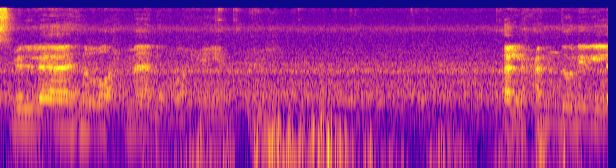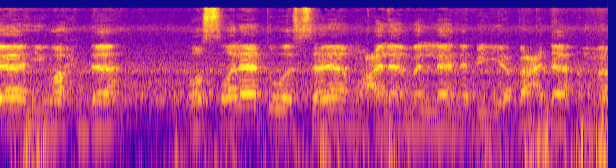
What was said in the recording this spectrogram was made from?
बिस्मिल्लाहिर्रहमानिर्रहीम अल्हम्दुलिल्लाहि वहदा वस्सलातु वस्सलामु अला मन ला नबिय्य बअद अम्मा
